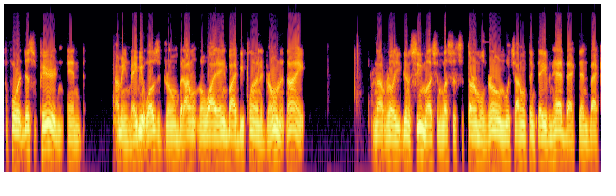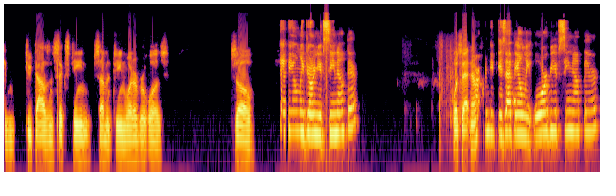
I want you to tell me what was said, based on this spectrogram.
before it disappeared and I mean, maybe it was a drone, but I don't know why anybody be flying a drone at night. not really going to see much unless it's a thermal drone, which I don't think they even had back then, back in 2016, 17, whatever it was. So, is that the only drone you've seen out there? What's that now? I mean, is that the only orb you've seen out there?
